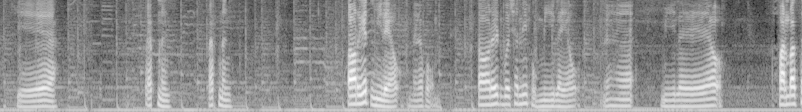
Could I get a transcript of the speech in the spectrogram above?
โอเคแป๊บหนึ่งแป๊บหนึ่งตอเรสมีแล้วนะครับผมตอเรสเวอร์ชันนี้ผมมีแล้วนะฮะ มีแล้วฟันบัสเท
